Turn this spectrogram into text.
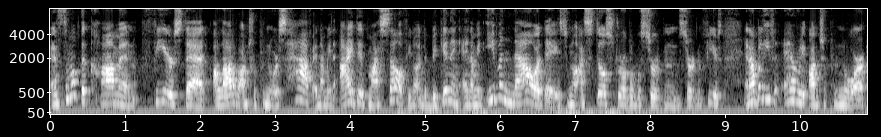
And some of the common fears that a lot of entrepreneurs have and i mean i did myself you know in the beginning and i mean even nowadays you know i still struggle with certain certain fears. And i believe every entrepreneur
